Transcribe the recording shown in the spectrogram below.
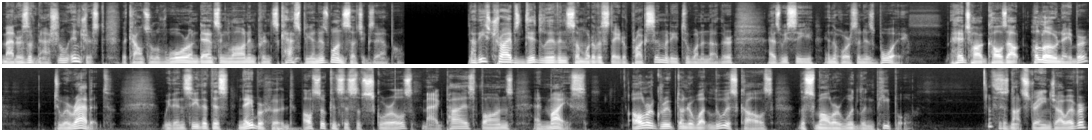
matters of national interest. The Council of War on Dancing Lawn in Prince Caspian is one such example. Now, these tribes did live in somewhat of a state of proximity to one another, as we see in The Horse and His Boy. A hedgehog calls out, Hello, neighbor, to a rabbit. We then see that this neighborhood also consists of squirrels, magpies, fauns, and mice. All are grouped under what Lewis calls the smaller woodland people. This is not strange, however.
